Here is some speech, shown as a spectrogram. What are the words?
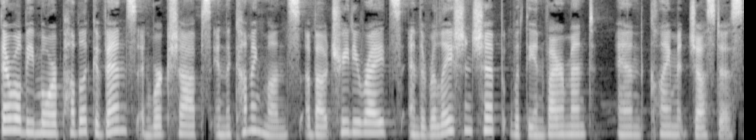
There will be more public events and workshops in the coming months about treaty rights and the relationship with the environment and climate justice.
